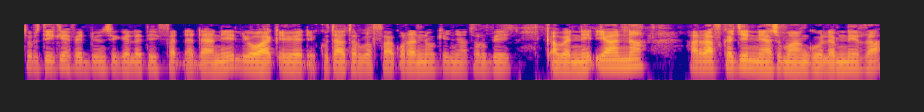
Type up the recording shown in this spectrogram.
Turtii keef hedduun si galateeffadha. Daani'el yoo waaqayyo kutaa torbaffaa qorannoo keenyaa torbee qabannee dhiyaannaa har'aaf ka jenne asumaan goolamneerraa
